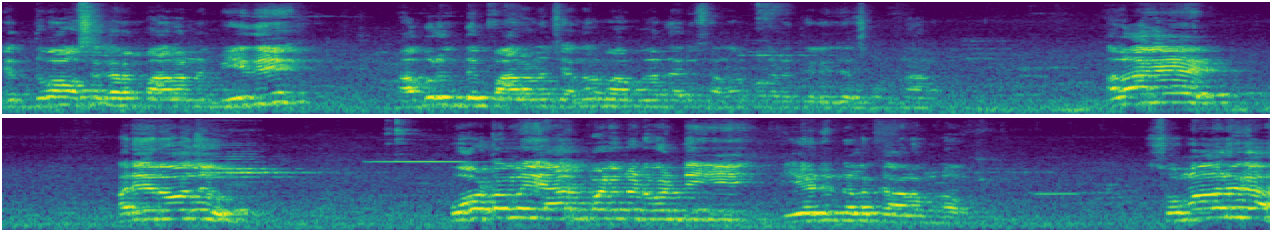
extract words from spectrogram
విధ్వంసకర పాలన మీది. అభివృద్ధి పాలన చంద్రబాబు గారు దాని సందర్భంగా తెలియజేసుకుంటున్నాను. అలాగే మరి ఈరోజు కూటమి ఏర్పడినటువంటి ఈ ఏడు నెలల కాలంలో సుమారుగా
